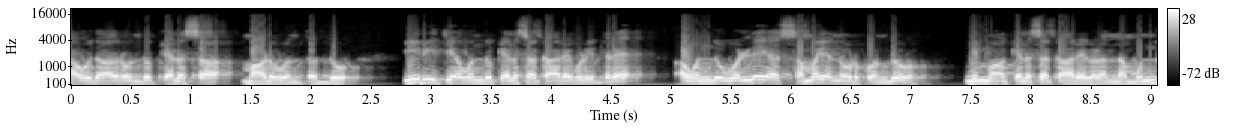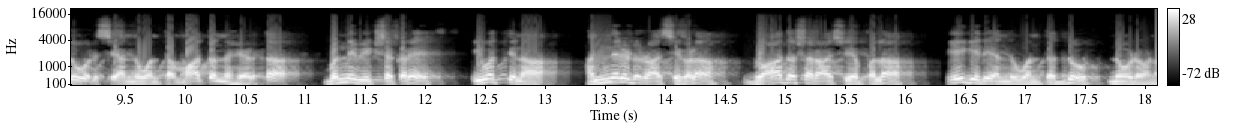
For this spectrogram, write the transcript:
ಯಾವುದಾದ್ರೂ ಒಂದು ಕೆಲಸ ಮಾಡುವಂಥದ್ದು, ಈ ರೀತಿಯ ಒಂದು ಕೆಲಸ ಕಾರ್ಯಗಳಿದ್ರೆ ಒಂದು ಒಳ್ಳೆಯ ಸಮಯ ನೋಡಿಕೊಂಡು ನಿಮ್ಮ ಕೆಲಸ ಕಾರ್ಯಗಳನ್ನ ಮುಂದುವರಿಸಿ ಅನ್ನುವಂತ ಮಾತನ್ನು ಹೇಳ್ತಾ ಬನ್ನಿ ವೀಕ್ಷಕರೇ, ಇವತ್ತಿನ ಹನ್ನೆರಡು ರಾಶಿಗಳ ದ್ವಾದಶ ರಾಶಿಯ ಫಲ ಹೇಗಿದೆ ಅನ್ನುವಂಥದ್ದು ನೋಡೋಣ.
